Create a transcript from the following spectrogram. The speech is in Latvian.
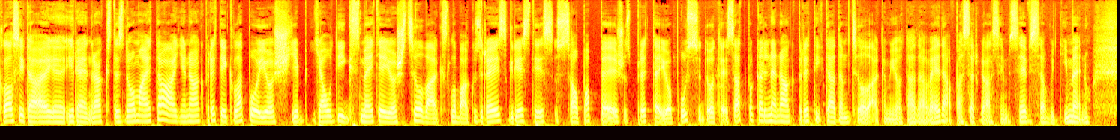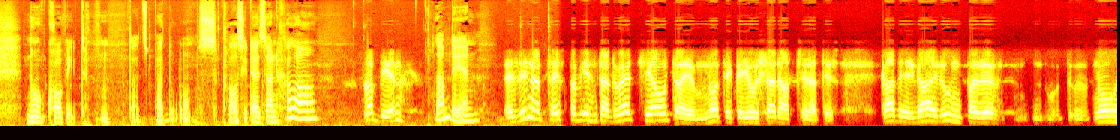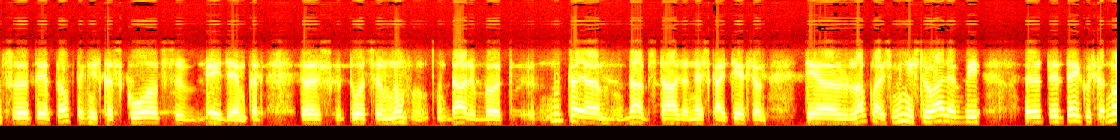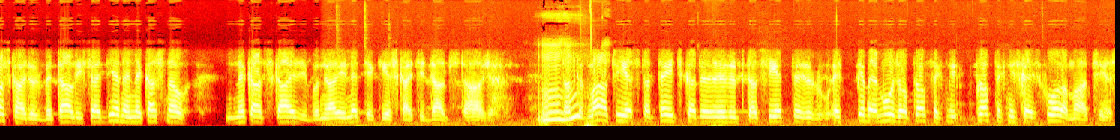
Klausītāja Irēna raksta, es domāju tā, ja nāk pretī klepojošs, jeb jaudīgi smēķējošs cilvēks, labāk uzreiz griezties uz savu papēžu, uz pretējo pusi, doties atpakaļ, nenāk pretī tādam cilvēkam, jo tādā veidā pasargāsim sevi, savu ģimenu no Covid. Hm, tāds padoms. Klausītājs Zana Halā. Labdien! Labdien! Zināt, es pa vienu tādu vecu jautājumu notiek, ka jūs arī atceraties. Kādreiz gāja runa par nu, s- tie profitehniskas skolas beidziem, kad tos, tos nu, darba, nu, darba stāža neskaita iekšā. Tie labklājības ministri vairāk bija te- teikuši, ka noskaidros, bet tā līdz šai dienai nekas nav, nekāda skaidrība un arī netiek ieskaitīta darba stāža. Mm Tad, -hmm. kad mācījos, tad teica, ka eh, tas iet, eh, es, piemēram, mūžo profekni- profitehniskajā skolā mācījos.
